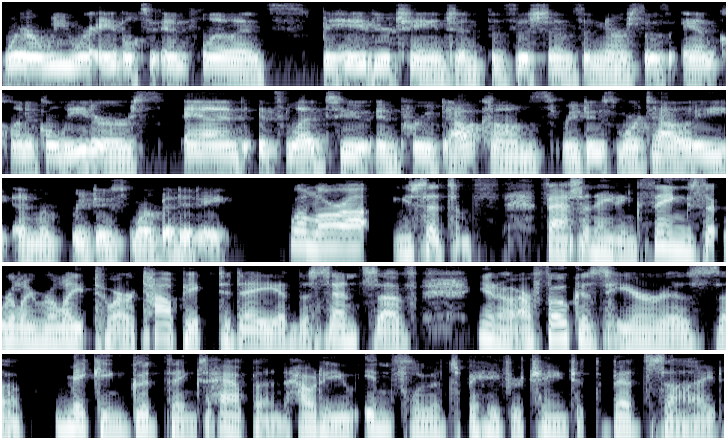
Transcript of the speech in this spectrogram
where we were able to influence behavior change in physicians and nurses and clinical leaders. And it's led to improved outcomes, reduced mortality, and re- reduced morbidity. Well, Lora, you said some fascinating things that really relate to our topic today in the sense of, you know, our focus here is uh, making good things happen. How do you influence behavior change at the bedside?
